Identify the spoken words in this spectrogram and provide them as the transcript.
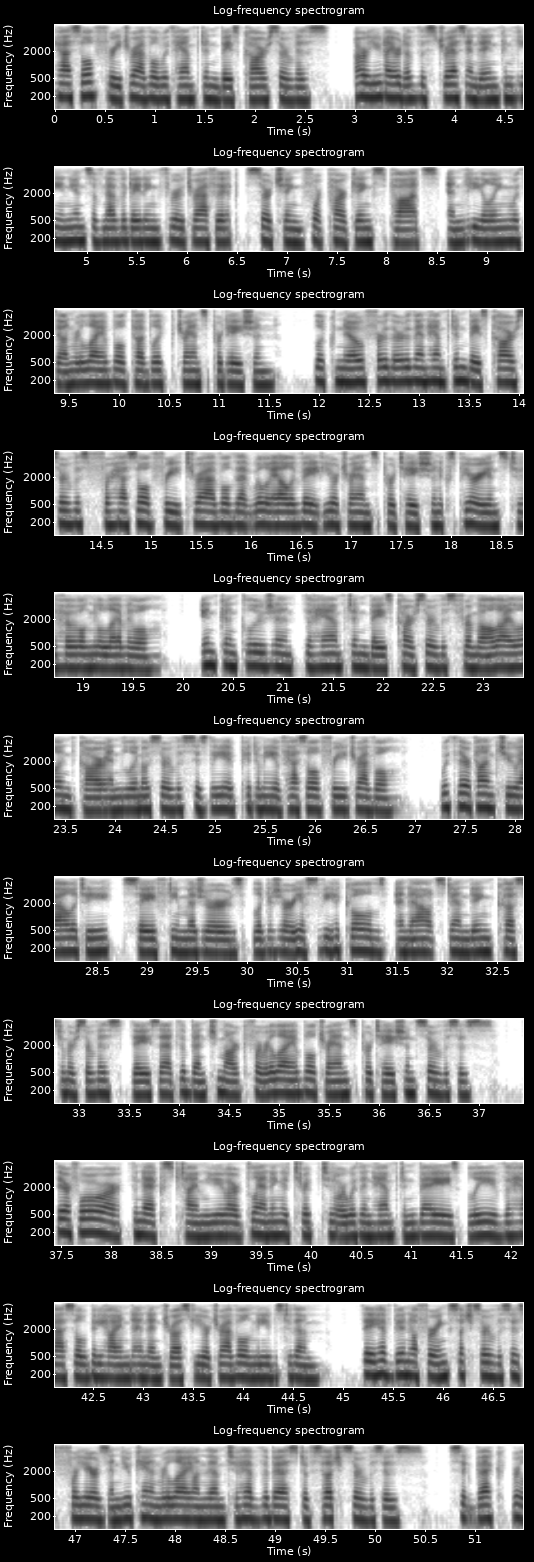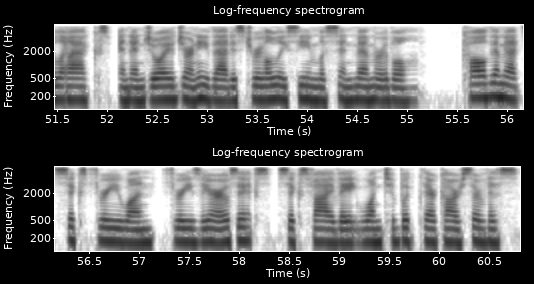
Hassle free travel with Hampton Bays Car Service. Are you tired of the stress and inconvenience of navigating through traffic, searching for parking spots, and dealing with unreliable public transportation? Look no further than Hampton Bays Car Service for hassle free travel that will elevate your transportation experience to a whole new level. In conclusion, the Hampton Bays Car Service from All Island Car and Limo Service is the epitome of hassle free travel. With their punctuality, safety measures, luxurious vehicles, and outstanding customer service, they set the benchmark for reliable transportation services. Therefore, the next time you are planning a trip to or within Hampton Bays, leave the hassle behind and entrust your travel needs to them. They have been offering such services for years and you can rely on them to have the best of such services. Sit back, relax, and enjoy a journey that is truly seamless and memorable. Call them at 631 306 6581 to book their car service.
